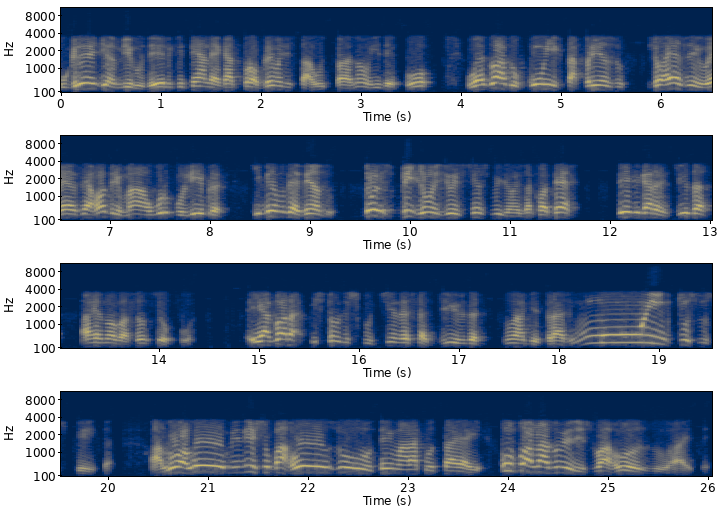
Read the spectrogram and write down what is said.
o grande amigo dele, que tem alegado problemas de saúde para não ir depor, o Eduardo Cunha, que está preso, Joesley Wesley, a Rodrimar, o Grupo Libra, que mesmo devendo 2 bilhões e 800 milhões, a CODES teve garantida a renovação do seu porto. E agora estão discutindo essa dívida numa arbitragem muito suspeita. Alô, alô, ministro Barroso, tem maracutaia aí. Por falar no ministro Barroso, Raíssa,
